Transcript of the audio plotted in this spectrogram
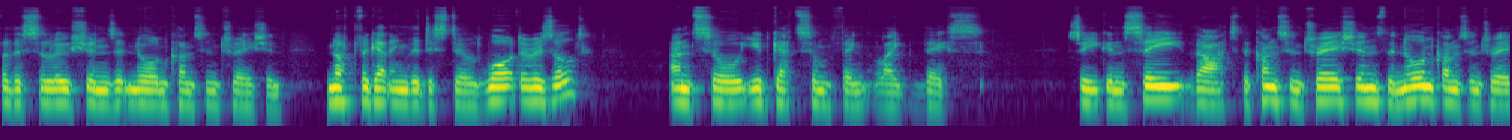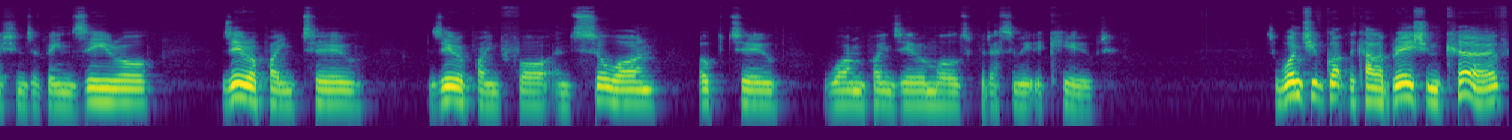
for the solutions at known concentration not forgetting the distilled water result. And so you'd get something like this. So you can see that the concentrations, the known concentrations have been 0, 0 0.2, 0 0.4 and so on up to 1.0 moles per decimeter cubed. So once you've got the calibration curve,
